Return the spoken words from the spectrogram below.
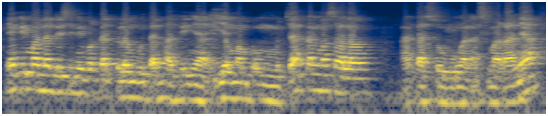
yang di mana di sini berkat kelembutan hatinya ia mampu memecahkan masalah atas hubungan asmaranya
